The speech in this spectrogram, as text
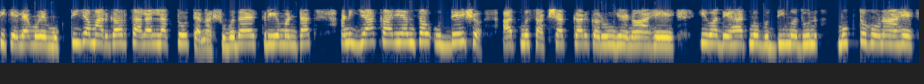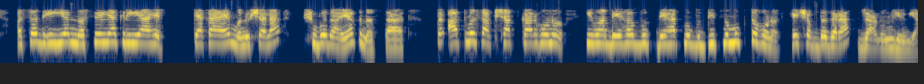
ती केल्यामुळे मुक्तीच्या मार्गावर चालायला लागतो त्यांना शुभदायक क्रिया म्हणतात. आणि ज्या कार्यांचा उद्देश आत्मसाक्षात्कार करून घेणं आहे किंवा देहात्म बुद्धीमधून मुक्त होणं आहे असं ध्येय नसलेल्या क्रिया आहेत त्या काय आहे? मनुष्याला शुभदायक नसतात. तर आत्मसाक्षात्कार होणं किंवा देह देहात्म बुद्धीतनं मुक्त होणं हे शब्द जरा जाणून घेऊया.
